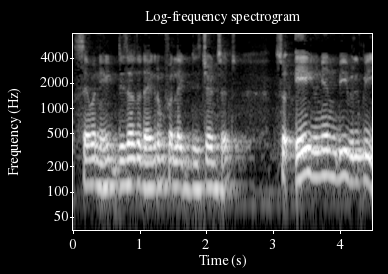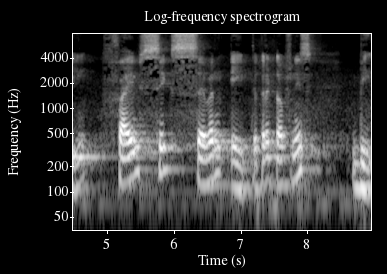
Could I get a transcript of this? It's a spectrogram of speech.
7, 8. These are the diagram for like disjoint sets. So A union B will be 5, 6, 7, 8. The correct option is B.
